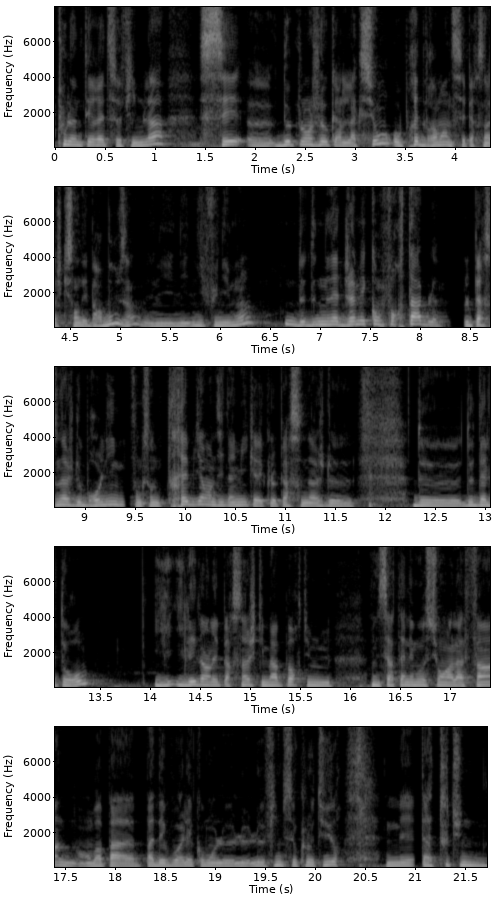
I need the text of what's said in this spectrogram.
tout l'intérêt de ce film-là, c'est euh, de plonger au cœur de l'action auprès de vraiment de ces personnages qui sont des barbouzes, hein, ni, ni, ni plus ni moins. De, n'être jamais confortable. Le personnage de Brolin fonctionne très bien en dynamique avec le personnage de, de, de Del Toro. Il, est dans les personnages qui m'apportent une, une certaine émotion à la fin. On va pas, pas dévoiler comment le, le- film se clôture, mais tu as toute une,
